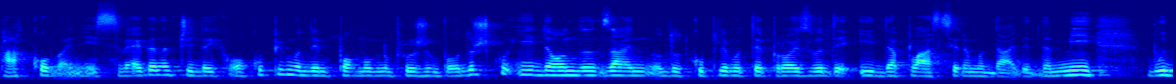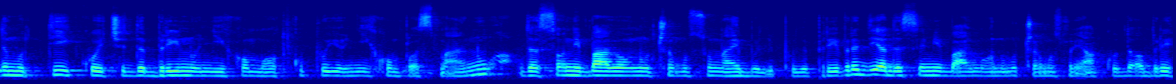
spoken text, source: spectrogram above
pakovanja i svega, znači da ih okupimo, da im pomognu, pružimo podršku i da onda zajedno da otkupljamo te proizvode i da plasiramo dalje. Da mi budemo ti koji će da brinu o njihovom otkupu i o njihovom plasmanu, da se oni bave ono u čemu su najbolji poljoprivredi, a da se mi bavimo ono u čemu smo jako dobri,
